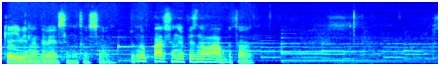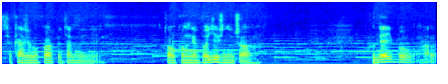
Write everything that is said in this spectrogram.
в Києві не дивився на то все. Ну, перше не впізнавав, бо то. Що каже в окопі, там і толком не поїж нічого. Худий був, але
